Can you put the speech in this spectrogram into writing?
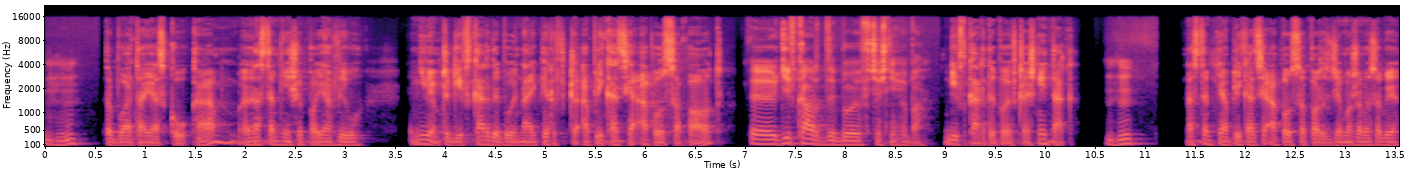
Mhm. To była ta jaskółka. Następnie się pojawił, nie wiem, czy gift cardy były najpierw, czy aplikacja Apple Support. Yy, gift cardy były wcześniej chyba. Gift cardy były wcześniej, tak. Mhm. Następnie aplikacja Apple Support, gdzie możemy sobie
